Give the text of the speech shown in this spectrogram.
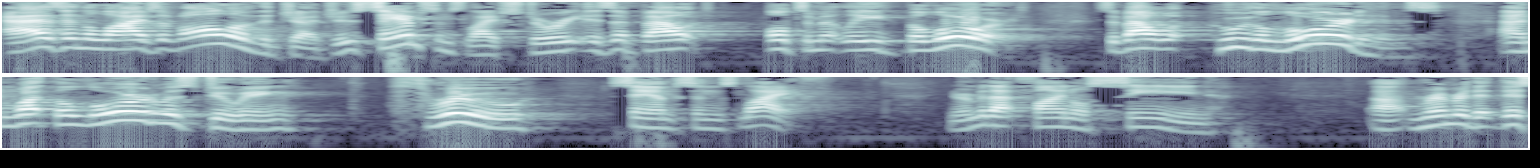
As in the lives of all of the judges, Samson's life story is about ultimately the Lord. It's about who the Lord is and what the Lord was doing through Samson's life. Remember that final scene. Uh, remember that this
